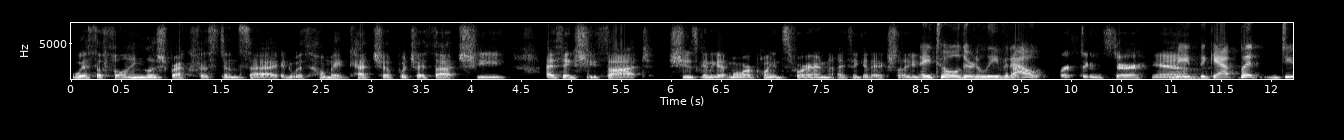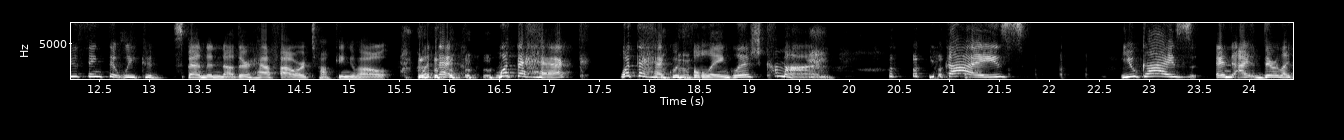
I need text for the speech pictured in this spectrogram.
with a full English breakfast inside with homemade ketchup, which I thought she, I think she thought she was going to get more points for, and I think it actually They told her to leave it out. worked against her. Yeah. made the gap. But do you think that we could spend another half hour talking about what that what the heck? What the heck with full English? Come on. You guys. You guys and I they're like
